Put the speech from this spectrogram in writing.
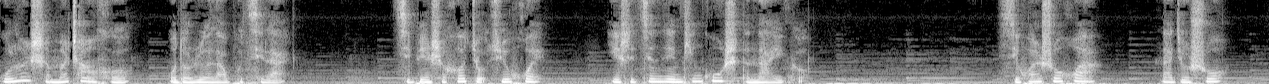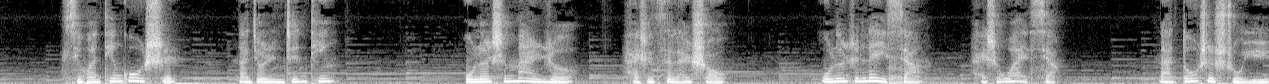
无论什么场合，我都热闹不起来。即便是喝酒聚会，也是静静听故事的那一个。喜欢说话，那就说。喜欢听故事，那就认真听。无论是慢热，还是自来熟；无论是内向，还是外向，那都是属于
